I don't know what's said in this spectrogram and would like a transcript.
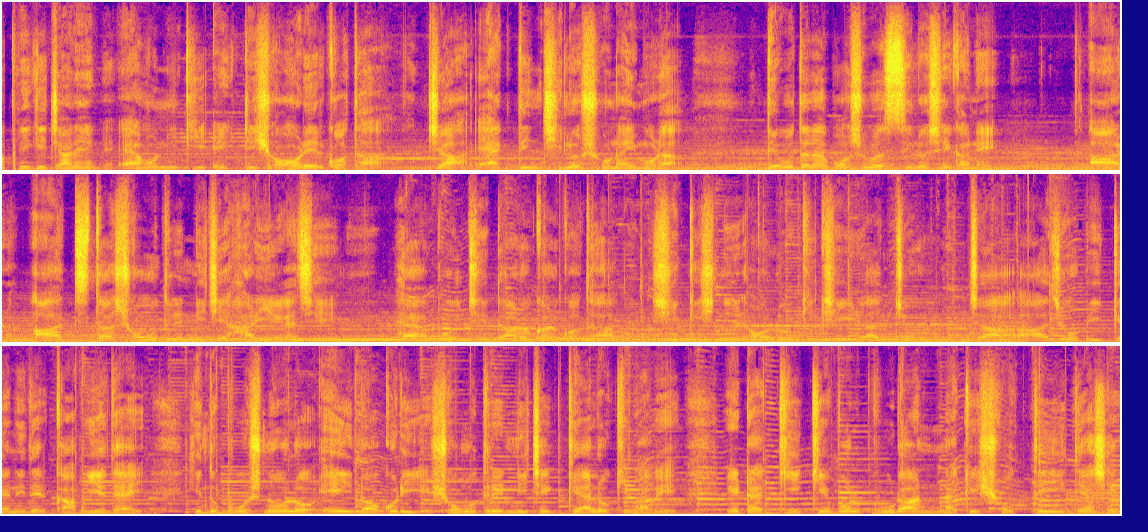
আপনি কি জানেন, এমন কি একটি শহরের কথা যা একদিন ছিল সোনাই মোড়া দেবতারা বসবাস ছিল সেখানে, আর আজ তা সমুদ্রের নিচে হারিয়ে গেছে। হ্যাঁ বলছি দ্বারকার কথা। শ্রীকৃষ্ণের অলৌকিক সেই রাজ্য যা আজও বিজ্ঞানীদের কাঁপিয়ে দেয়। কিন্তু প্রশ্ন হলো, এই নগরী সমুদ্রের নিচে গেল কীভাবে? এটা কি কেবল পুরাণ নাকি সত্যি ইতিহাসের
